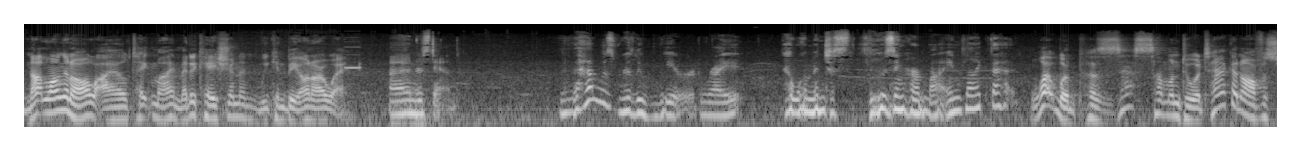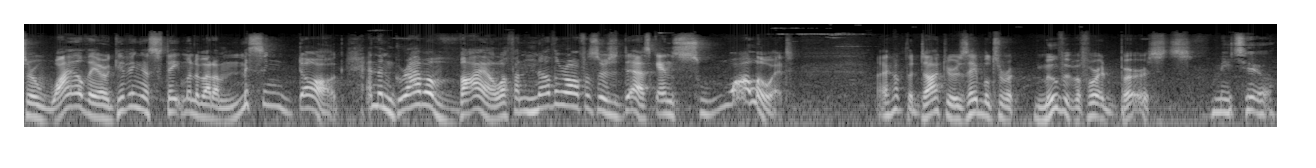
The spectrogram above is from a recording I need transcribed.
Not long at all. I'll take my medication and we can be on our way. I understand. That was really weird, right? A woman just losing her mind like that? What would possess someone to attack an officer while they are giving a statement about a missing dog and then grab a vial off another officer's desk and swallow it? I hope the doctor is able to remove it before it bursts. Me too.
